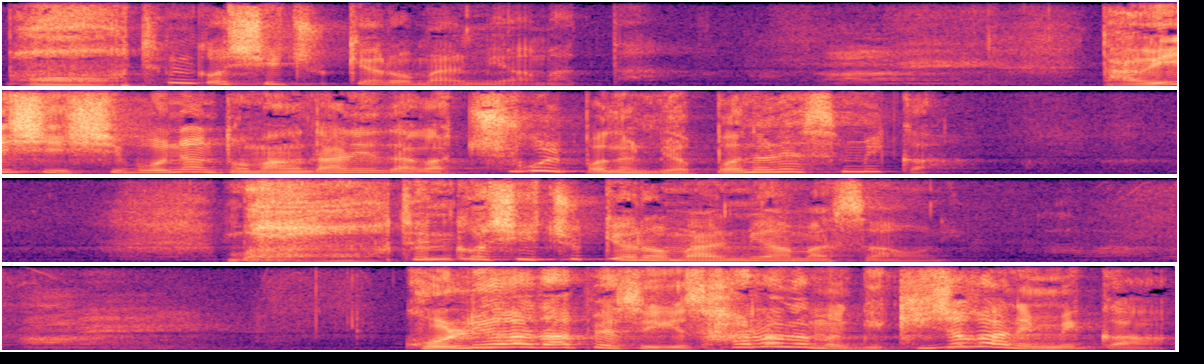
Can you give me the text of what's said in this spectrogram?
모든 것이 주께로 말미암았다. 다윗이 15년 도망 다니다가 죽을 뻔을 몇 번을 했습니까? 모든 것이 주께로 말미암아 싸우니. 골리앗 앞에서 이게 살아남은 게 기적 아닙니까?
